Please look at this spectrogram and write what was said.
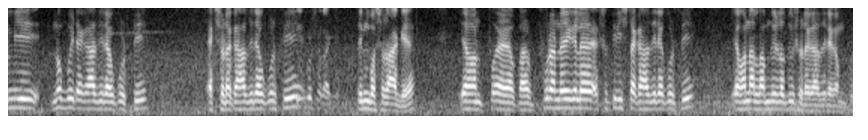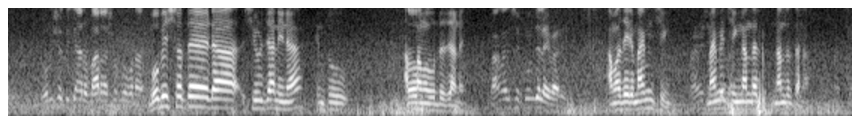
আমি নব্বই টাকা হাজিরাও করছি একশো টাকা হাজিরাও করছি। তিন বছর আগে? এখন পুরানো হয়ে গেলে একশো তিরিশ টাকা হাজিরা করছি। এখন আলহামদুলিল্লাহ দুইশো টাকা হাজিরা কাম করি। ভবিষ্যতে কি আরও বাড়ার সম্ভাবনা ভবিষ্যতে এটা শিওর জানি না কিন্তু আল্লাহ মাহবুদে জানে। বাংলাদেশের কোন জেলায় বাড়ি? আমাদের মাইমিন সিং মাইমিন সিং নান্দাল নান্দাল থানা আচ্ছা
